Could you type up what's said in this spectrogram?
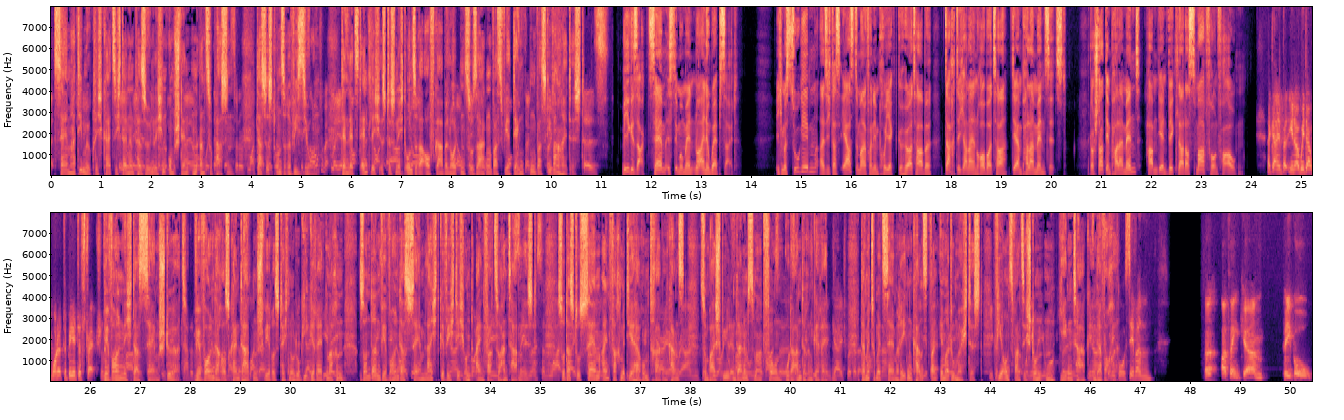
Sam hat die Möglichkeit, sich deinen persönlichen Umständen anzupassen. Das ist unsere Vision. Denn letztendlich ist es nicht unsere Aufgabe, Leuten zu sagen, was wir denken, was die Wahrheit ist. Wie gesagt, Sam ist im Moment nur eine Website. Ich muss zugeben, als ich das erste Mal von dem Projekt gehört habe, dachte ich an einen Roboter, der im Parlament sitzt. Doch statt dem Parlament haben die Entwickler das Smartphone vor Augen. Wir wollen nicht, dass Sam stört. Wir wollen daraus kein datenschweres Technologiegerät machen, sondern wir wollen, dass Sam leichtgewichtig und einfach zu handhaben ist, sodass du Sam einfach mit dir herumtragen kannst, zum Beispiel in deinem Smartphone oder anderen Geräten, damit du mit Sam reden kannst, wann immer du möchtest, 24 Stunden jeden Tag in der Woche. Uh, I think um, people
